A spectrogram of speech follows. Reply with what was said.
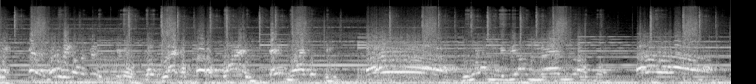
what are we gonna do? We're gonna float like a butterfly and sting like a bee. Ah! Young man, rumble. Ah!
